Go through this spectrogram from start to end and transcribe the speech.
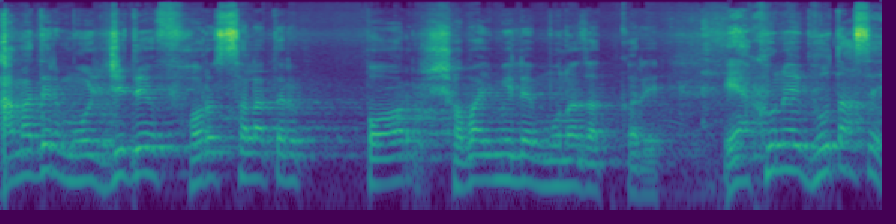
আমাদের মসজিদে ফরজ সালাতের পর সবাই মিলে মোনাজাত করে। এখন এই ভূত আছে?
